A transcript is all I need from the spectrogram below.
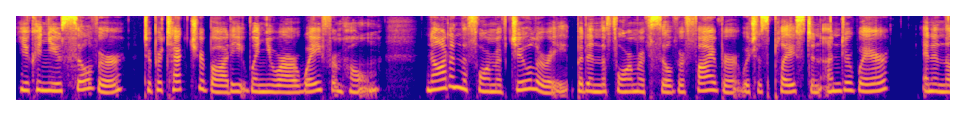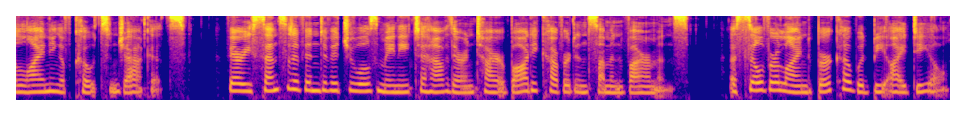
You can use silver to protect your body when you are away from home, not in the form of jewelry, but in the form of silver fiber, which is placed in underwear and in the lining of coats and jackets. Very sensitive individuals may need to have their entire body covered in some environments. A silver lined burqa would be ideal.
